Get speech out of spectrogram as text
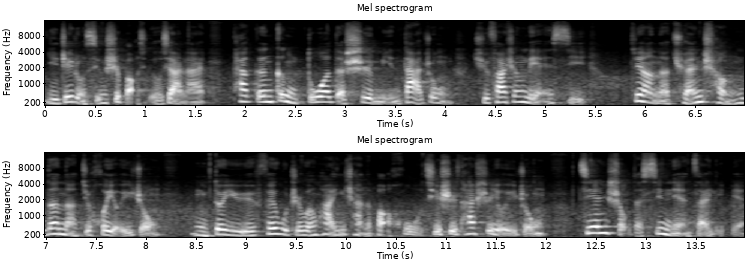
以这种形式保留下来，它跟更多的市民大众去发生联系。这样呢，全程的呢就会有一种，嗯，对于非物质文化遗产的保护，其实它是有一种坚守的信念在里边。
